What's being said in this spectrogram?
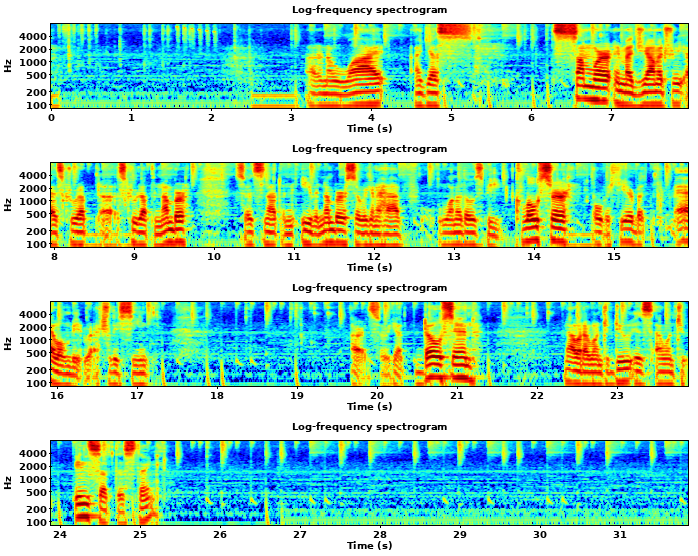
I don't know why. I guess somewhere in my geometry I screwed up uh, screwed up the number, so it's not an even number. So we're gonna have one of those be closer over here, but eh, it won't be actually seen. All right, so we got those in. Now what I want to do is I want to inset this thing.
